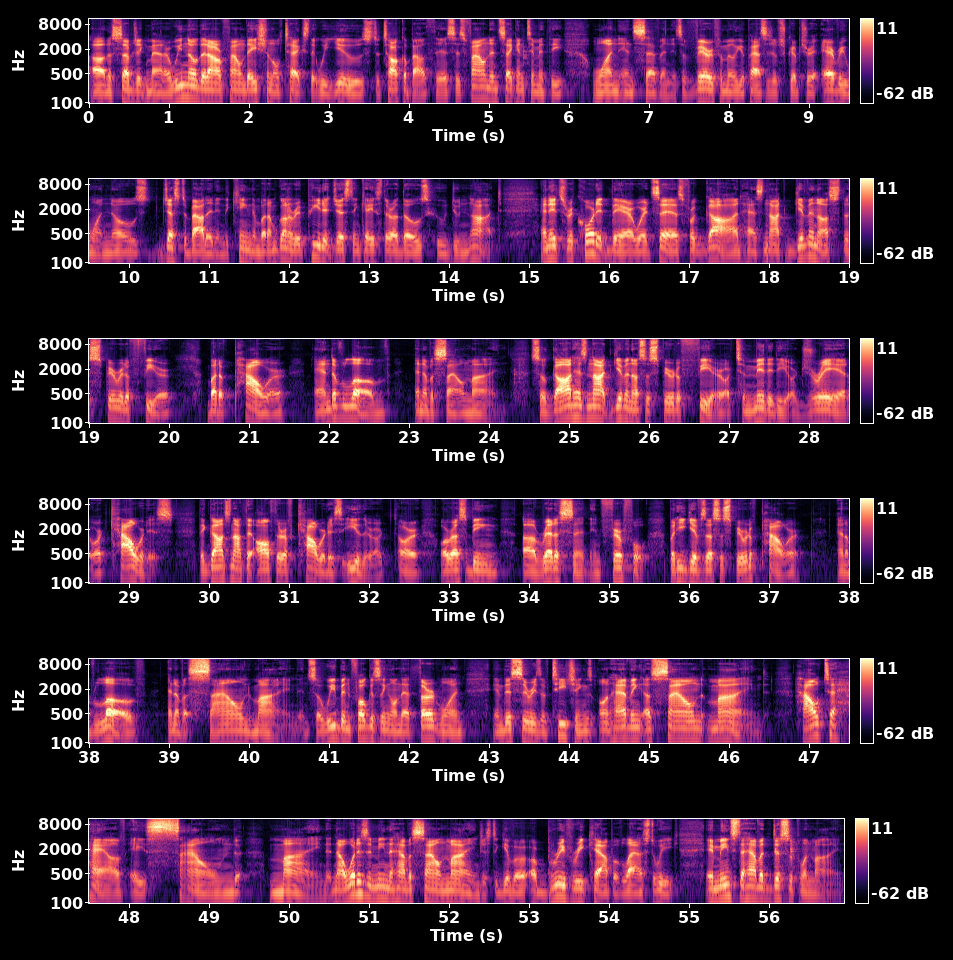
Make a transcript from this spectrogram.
uh, the subject matter. We know that our foundational text that we use to talk about this is found in 2 Timothy 1 and 7. It's a very familiar passage of Scripture. Everyone knows just about it in the kingdom, but I'm going to repeat it just in case there are those who do not. And it's recorded there where it says, For God has not given us the spirit of fear, but of power and of love and of a sound mind. So God has not given us a spirit of fear or timidity or dread or cowardice. That God's not the author of cowardice either or, or, or us being uh, reticent and fearful, but He gives us a spirit of power and of love and of a sound mind. And so we've been focusing on that third one in this series of teachings on having a sound mind. How to have a sound mind. Now, what does it mean to have a sound mind? Just to give a, a brief recap of last week, it means to have a disciplined mind.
